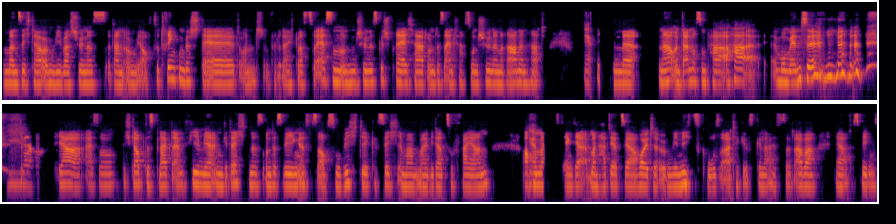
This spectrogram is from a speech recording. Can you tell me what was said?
wenn man sich da irgendwie was Schönes dann irgendwie auch zu trinken bestellt und vielleicht was zu essen und ein schönes Gespräch hat und das einfach so einen schönen Rahmen hat. Ja. Ich finde, ne, und dann noch so ein paar Aha-Momente. ja, also ich glaube, das bleibt einem viel mehr im Gedächtnis und deswegen ist es auch so wichtig, sich immer mal wieder zu feiern. Auch ja. wenn man denkt, ja, man hat jetzt ja heute irgendwie nichts Großartiges geleistet. Aber ja, deswegen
